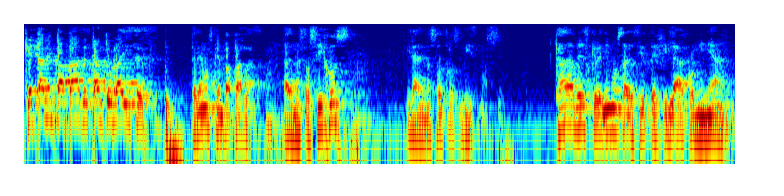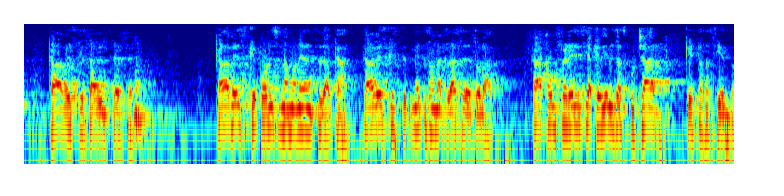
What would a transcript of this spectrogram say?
¿Qué tan empapadas están tus raíces? Tenemos que empaparlas. La de nuestros hijos y la de nosotros mismos. Cada vez que venimos a decirte filá, cominián, cada vez que sale el Sefer, cada vez que pones una moneda en acá, cada vez que te metes a una clase de Torah, cada conferencia que vienes a escuchar, ¿qué estás haciendo?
